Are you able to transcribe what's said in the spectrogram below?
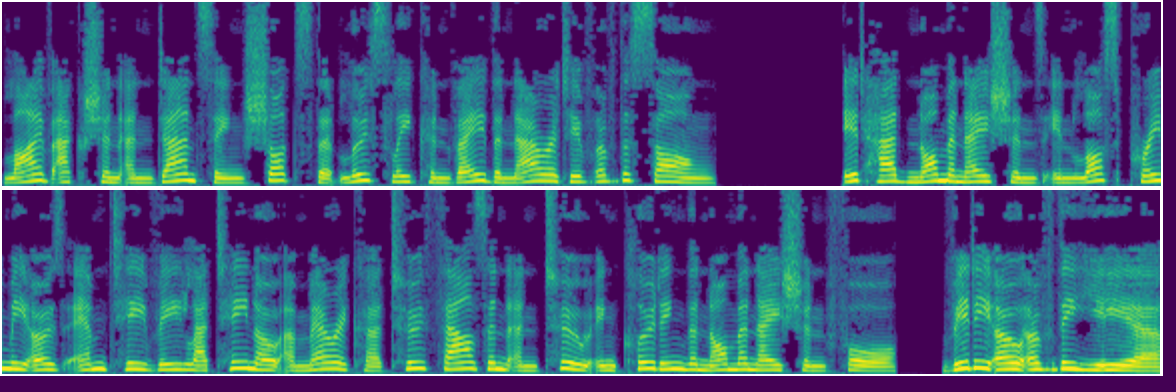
live action and dancing shots that loosely convey the narrative of the song. It had nominations in Los Premios MTV Latino America 2002 including the nomination for «Video of the Year».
